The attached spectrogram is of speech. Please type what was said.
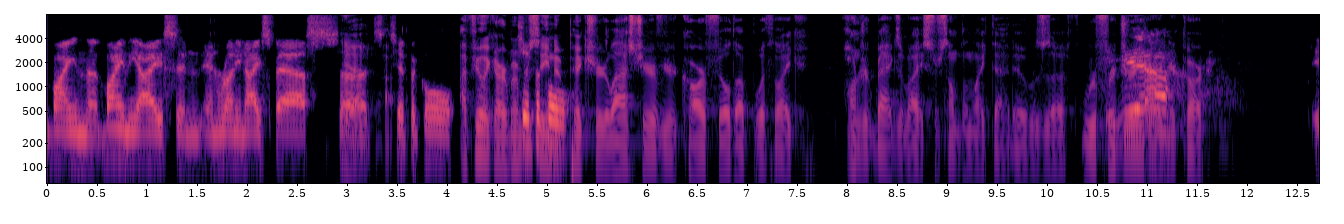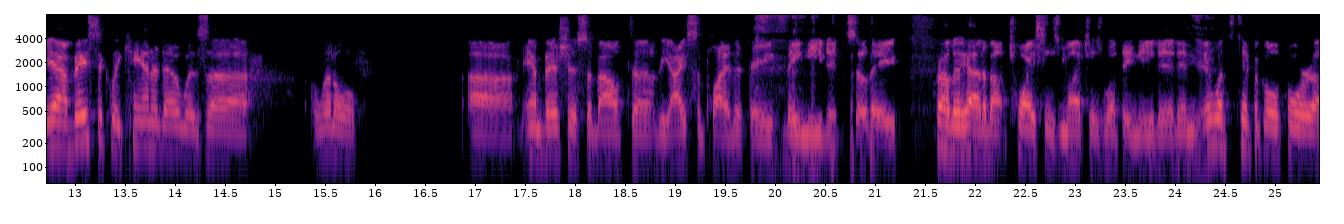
buying the buying the ice and, and running ice baths. Yeah. Uh, it's typical. I feel like I remember seeing a picture last year of your car filled up with like 100 bags of ice or something like that. It was a refrigerator in your car. Yeah, basically Canada was uh, a little uh, ambitious about uh, the ice supply that they they needed, so they probably had about twice as much as what they needed. And, Yeah. and what's typical for uh,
